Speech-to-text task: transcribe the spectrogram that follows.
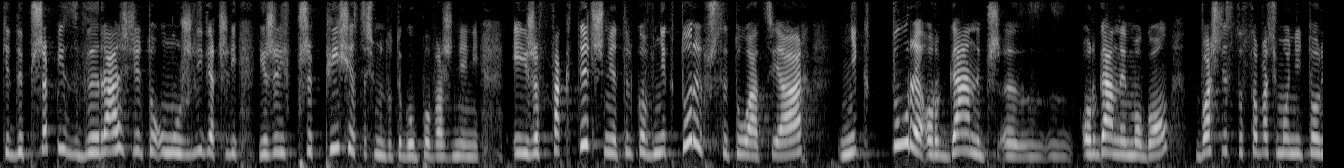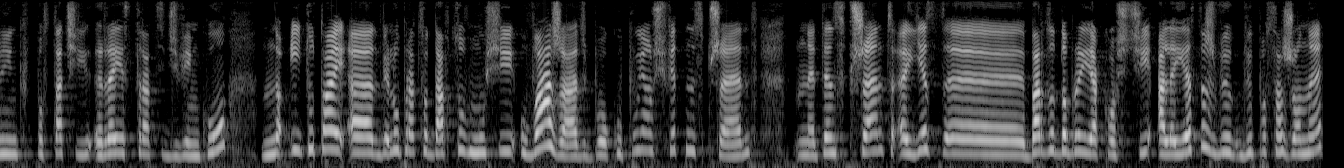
kiedy przepis wyraźnie to umożliwia, czyli jeżeli w przepisie jesteśmy do tego upoważnieni i że faktycznie tylko w niektórych sytuacjach niektóre organy, e, organy mogą właśnie stosować monitoring w postaci rejestracji dźwięku. No i tutaj e, wielu pracodawców musi uważać, bo kupują świetny sprzęt. Mm, Ten sprzęt e, jest e, bardzo dobrej jakości, ale jest też wy, wyposażony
